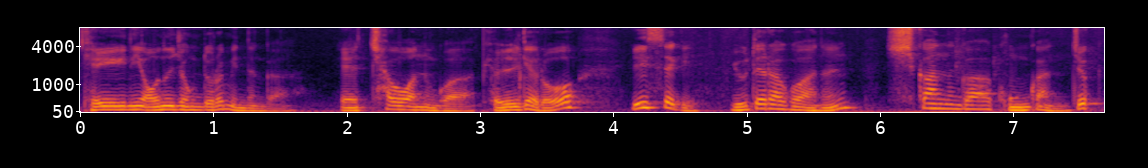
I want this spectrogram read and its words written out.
개인이 어느 정도로 믿는가의 차원과 별개로 1세기 유대라고 하는 시간과 공간, 즉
